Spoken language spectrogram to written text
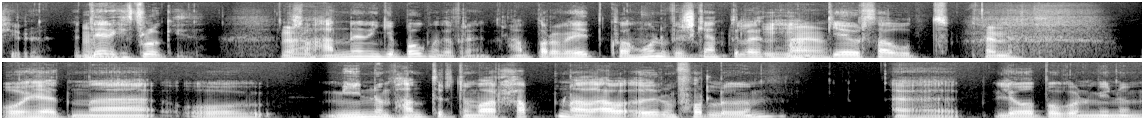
skilur, þetta er ekkit flókið. Svo hann er ekki bókmyndafræðingur, hann bara veit hvað hún er fyrir skemmtilegt, hann gefur það út. Og hérna og mínum handritum var hafnað af öðrum forlögum uh, ljóðabókunum mínum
